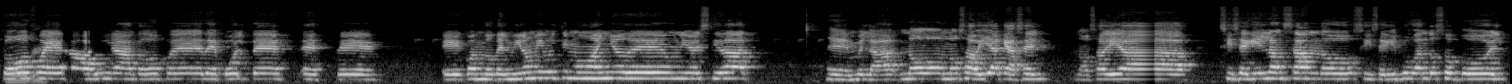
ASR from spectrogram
todo fue jabalina, todo fue deporte. Este, eh, cuando termino mi último año de universidad, eh, en verdad no, no sabía qué hacer, no sabía si seguir lanzando, si seguir jugando softball.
